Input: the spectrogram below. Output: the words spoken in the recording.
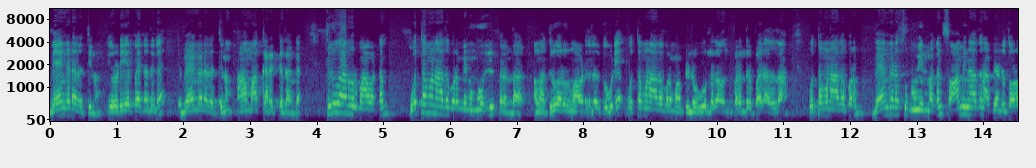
வேங்கட ரத்தினம் இவருடைய இயற்பெயர் என்னதுங்க? வேங்கட ரத்தினம் ஆமா கரெக்ட் தாங்க. திருவாரூர் மாவட்டம் உத்தமநாதபுரம் என்னும் ஊரில் பிறந்தார். ஆமா திருவாரூர் மாவட்டத்தில் இருக்கக்கூடிய உத்தமநாதபுரம் அப்படின்ற ஊர்ல தான் வந்து பிறந்திருப்பாரு. அதுதான் உத்தமநாதபுரம் வேங்கட சுப்புவின் மகன் சுவாமிநாதன் அப்படின்றதோட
